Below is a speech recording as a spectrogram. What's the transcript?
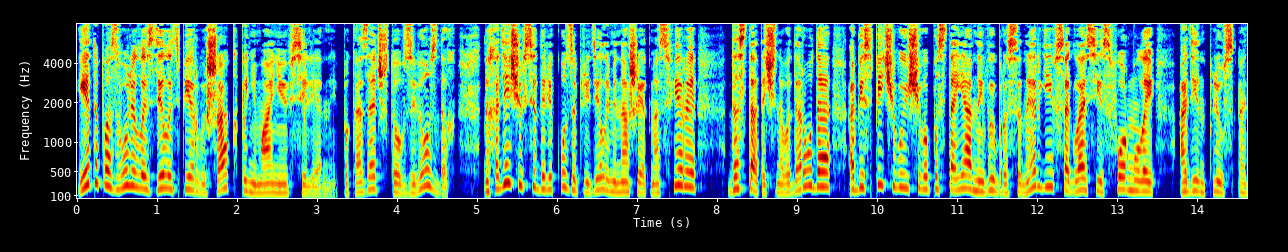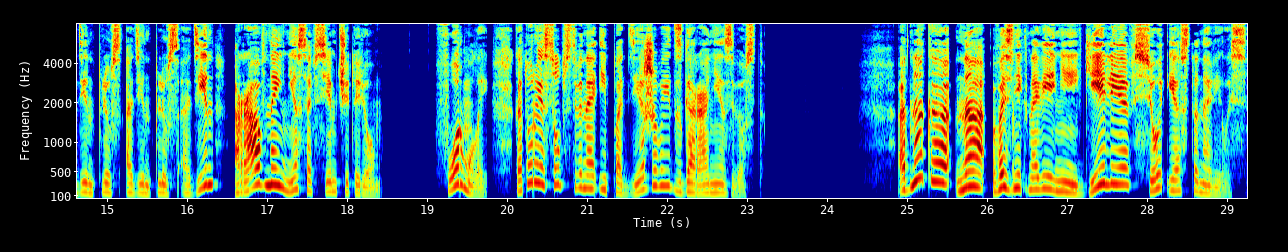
и это позволило сделать первый шаг к пониманию Вселенной, показать, что в звездах, находящихся далеко за пределами нашей атмосферы, достаточно водорода, обеспечивающего постоянный выброс энергии в согласии с формулой 1 плюс 1 плюс 1 плюс 1 равной не совсем четырем формулой, которая, собственно, и поддерживает сгорание звезд. Однако на возникновении гелия все и остановилось.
